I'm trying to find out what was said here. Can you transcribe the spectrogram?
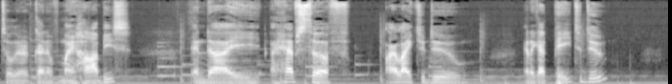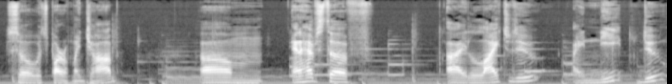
So they're kind of my hobbies, and I I have stuff I like to do, and I got paid to do. So it's part of my job. Um, and I have stuff I like to do, I need to do,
